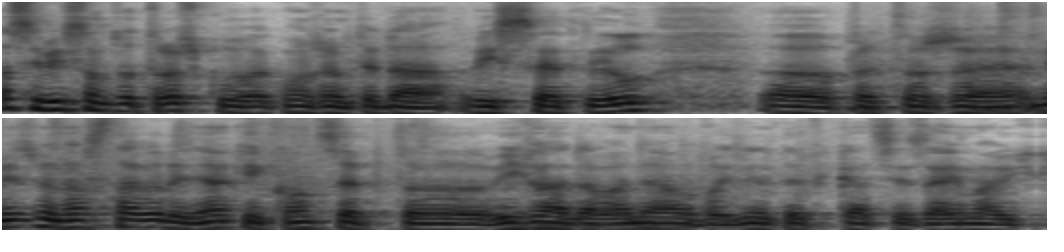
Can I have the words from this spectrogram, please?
Asi by som to trošku, ak môžem teda vysvetlil, e, pretože my sme nastavili nejaký koncept e, vyhľadávania alebo identifikácie zaujímavých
